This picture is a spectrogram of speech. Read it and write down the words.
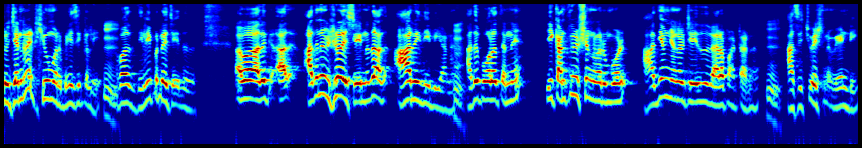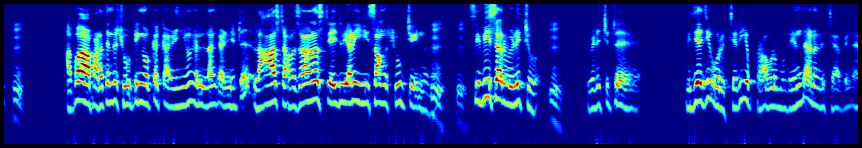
to generate humour basically um. അപ്പോൾ അത് ദിലീപല്ലേ ചെയ്തത് അപ്പോൾ അത് അത് അതിനെ വിഷ്വലൈസ് ചെയ്യുന്നത് അത് ആ രീതിയിലാണ് ഉം. അതുപോലെ തന്നെ ഈ കൺഫ്യൂഷൻ വരുമ്പോൾ ആദ്യം ഞങ്ങൾ ചെയ്തത് വേറെ പാട്ടാണ് ഉം, ആ സിറ്റുവേഷന് വേണ്ടി ഉം. അപ്പോൾ ആ പടത്തിന്റെ ഷൂട്ടിംഗ് ഒക്കെ കഴിഞ്ഞു എല്ലാം കഴിഞ്ഞിട്ട് ലാസ്റ്റ് അവസാന സ്റ്റേജിലാണ് ഈ സോങ് ഷൂട്ട് ചെയ്യുന്നത്. സിബി സാർ വിളിച്ചു. വിളിച്ചിട്ട് വിജയജി ഒരു ചെറിയ പ്രോബ്ലം ഉണ്ട്. എന്താണെന്ന് വെച്ചാൽ പിന്നെ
